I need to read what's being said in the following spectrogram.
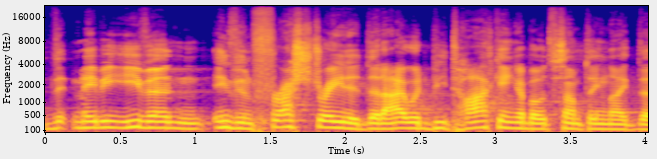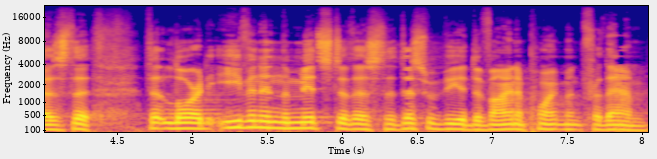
that maybe even, even frustrated that I would be talking about something like this, that, that, Lord, even in the midst of this, that this would be a divine appointment for them,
